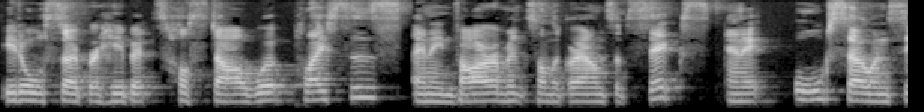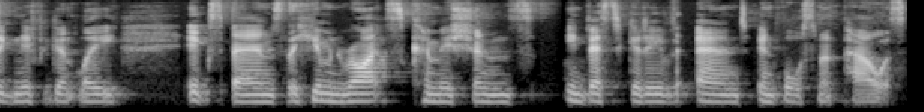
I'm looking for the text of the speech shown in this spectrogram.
It also prohibits hostile workplaces and environments on the grounds of sex, and it also and significantly expands the Human Rights Commission's investigative and enforcement powers.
